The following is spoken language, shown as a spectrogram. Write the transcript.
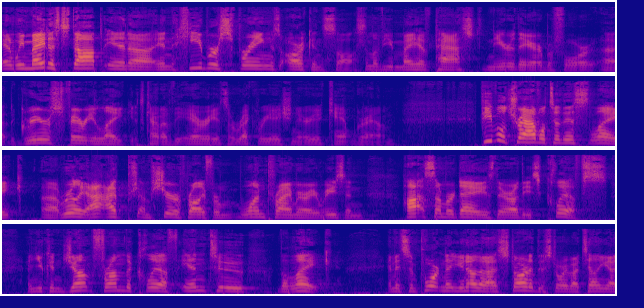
And we made a stop in, uh, in Heber Springs, Arkansas. Some of you may have passed near there before. Uh, the Greers Ferry Lake is kind of the area, it's a recreation area, campground. People travel to this lake, uh, really, I, I'm sure, probably for one primary reason hot summer days, there are these cliffs, and you can jump from the cliff into the lake. And it's important that you know that I started this story by telling you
